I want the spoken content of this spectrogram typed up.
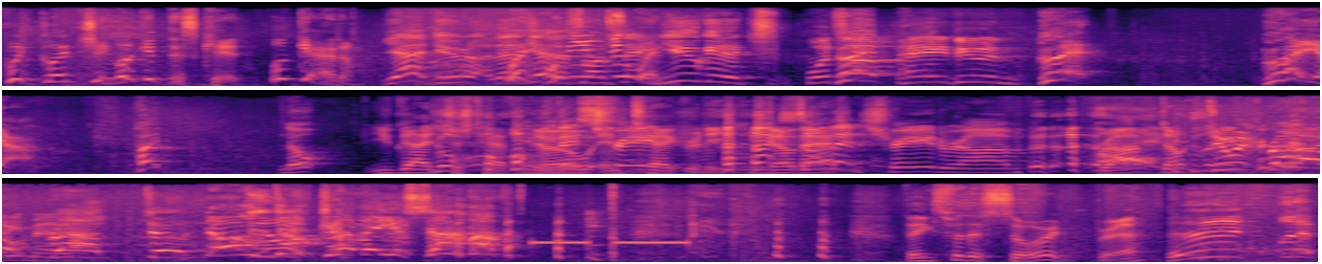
Quit glitching. Look at this kid. Look at him. Yeah, dude. that- Wait, yeah, what that's are what I'm you saying. You get a. Tr- What's up? How you doing? Hiya. Hi. Nope. You guys just have no That trade- integrity. You I know saw that? that trade, Rob. Rob, don't do like it, Rob. karate match. Rob, don't, no, don't kill me, you son of a. Thanks for the sword, bruh. Whip,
